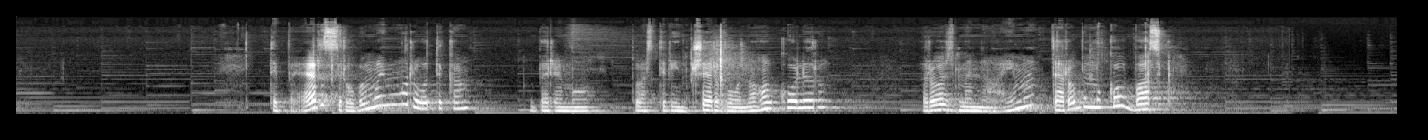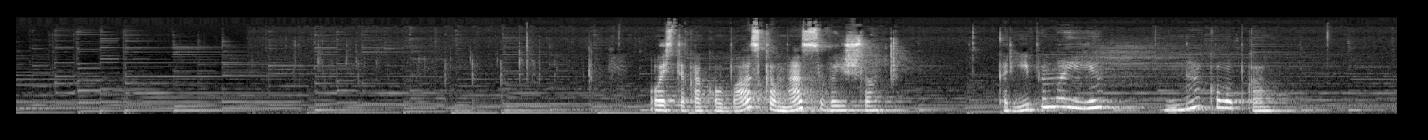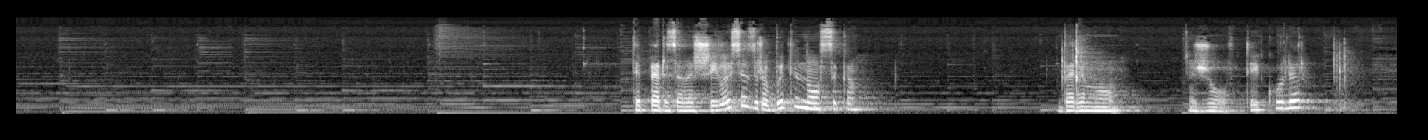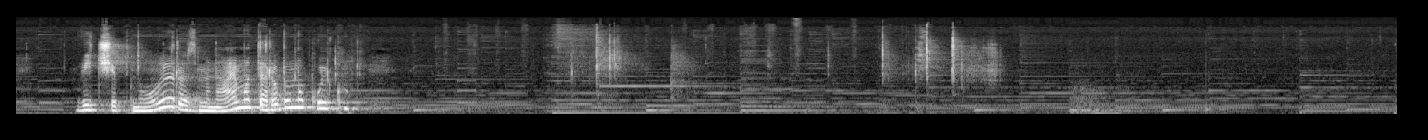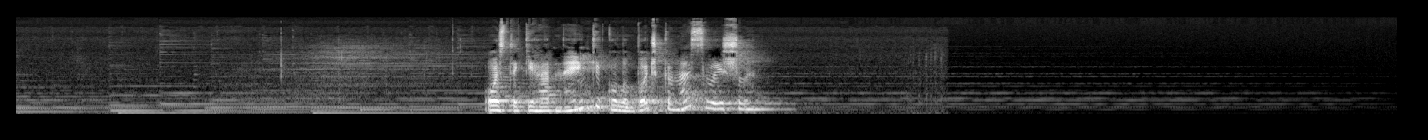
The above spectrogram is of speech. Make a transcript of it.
Тепер зробимо йому ротика. Беремо пластилін червоного кольору, розминаємо та робимо ковбаску. Ось така ковбаска в нас вийшла. Кріпимо її на колобка. Тепер залишилося зробити носика. Беремо жовтий колір, відчіпнули, розминаємо та робимо кульку. Ось такі гарненькі колобочки в нас вийшли.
